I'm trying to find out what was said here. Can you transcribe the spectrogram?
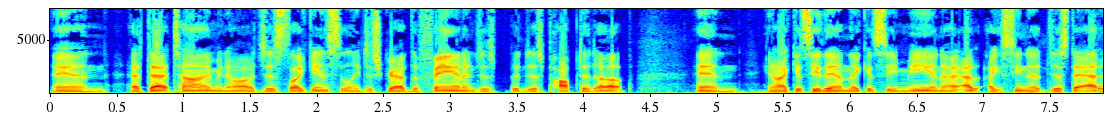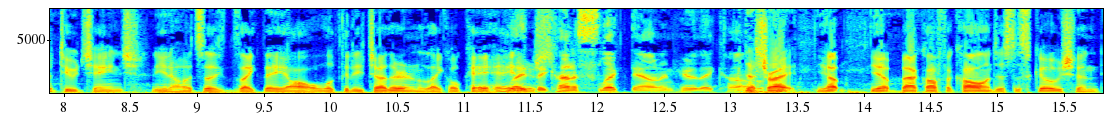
And at that time, you know, I just like instantly just grabbed the fan and just and just popped it up. And you know, I could see them, they could see me, and I I, seen a, just the attitude change. You know, it's, like like they all looked at each other and was like, okay, hey, like they kind of slick down, and here they come. that's right. Yep, yep. Back off the call in just a skosh and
